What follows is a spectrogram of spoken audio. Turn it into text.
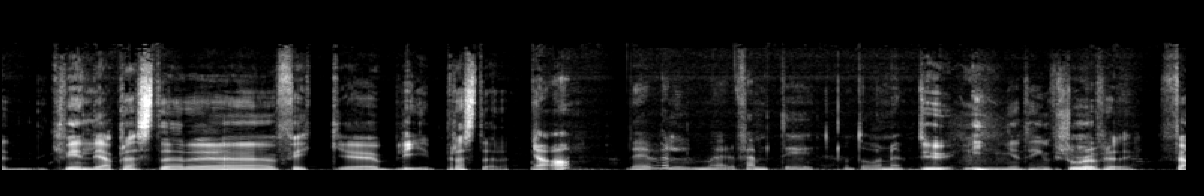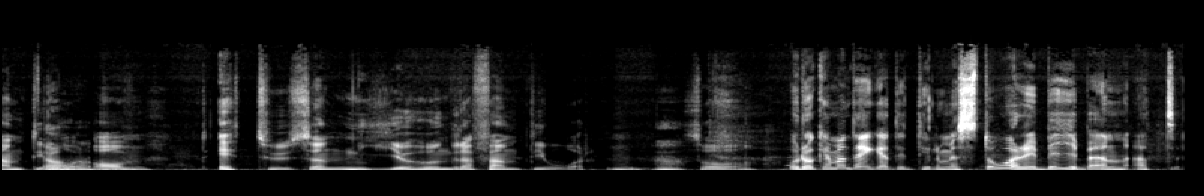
eh, kvinnliga präster eh, fick eh, bli präster. ja, det är väl vad är det, 50 något år nu. Det är ju ingenting, förstår du Fredrik? 50 Ja. år av Mm. 1950 år. Mm. Så, Och då kan man tänka att det till och med står i Bibeln att eh,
